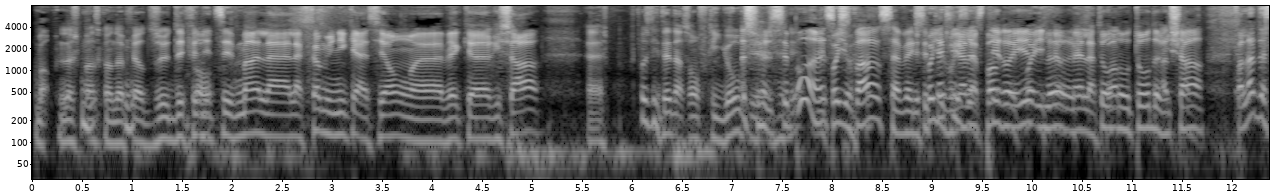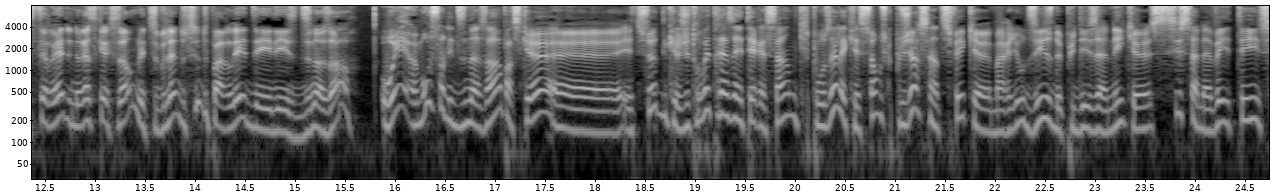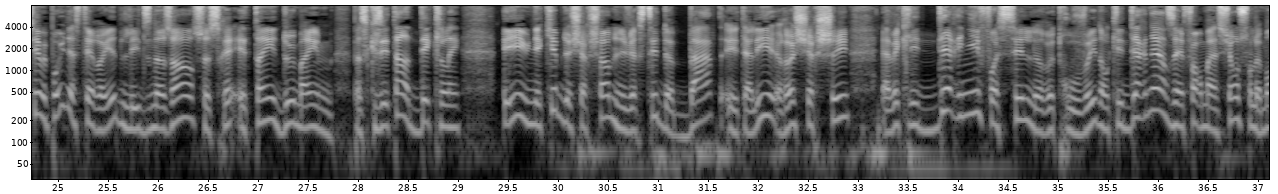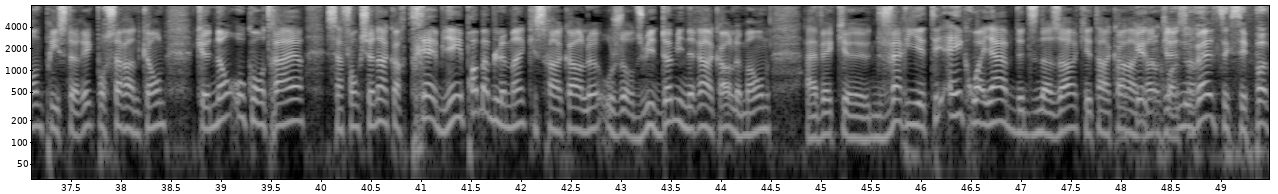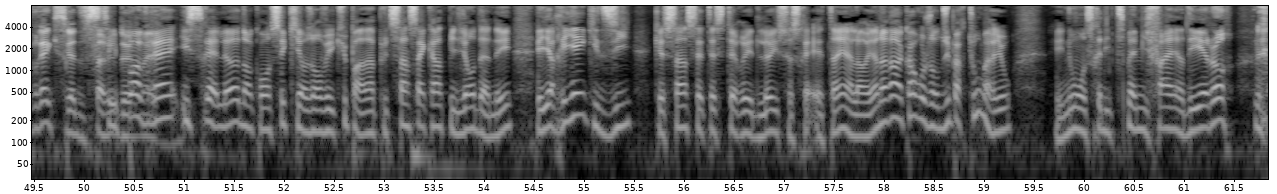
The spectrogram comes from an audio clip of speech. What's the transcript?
Bon, là, je pense qu'on a perdu définitivement la, la communication euh, avec euh, Richard. Euh, sais pas s'il était dans son frigo. Je ne sais pas hein, ce qui il- se passe avec c'est peut-être les la porte, fois, astéroïdes là, fermait la qui tournent porte. autour de. Richard. Parlant d'astéroïdes, il nous reste quelques secondes, mais tu voulais aussi nous parler des, des dinosaures? Oui, un mot sur les dinosaures parce que euh, étude que j'ai trouvé très intéressante qui posait la question parce que plusieurs scientifiques euh, Mario disent depuis des années que si ça n'avait été s'il n'y avait pas eu d'astéroïdes, les dinosaures se seraient éteints d'eux-mêmes parce qu'ils étaient en déclin. Et une équipe de chercheurs de l'université de Bath est allée rechercher avec les derniers fossiles retrouvés, donc les dernières informations sur le monde préhistorique pour se rendre compte que non, au contraire, ça fonctionnait encore très bien, probablement qu'il sera encore là aujourd'hui, dominerait encore le monde avec euh, une variété incroyable de dinosaures qui est encore en grande donc la nouvelle, c'est que c'est pas vrai qu'ils seraient disparus C'est pas vrai, ils seraient là, donc on sait qu'ils ont vécu pendant plus de 150 millions d'années, et il y a rien qui dit que sans cet astéroïde-là, ils se seraient éteints. Alors il y en aura encore aujourd'hui partout, Mario, et nous, on serait des petits mammifères, des rats,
